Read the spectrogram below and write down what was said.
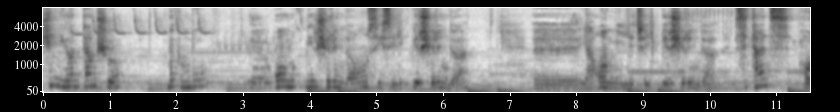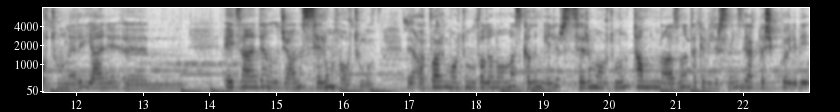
Şimdi yöntem şu. Bakın bu e, onluk bir şırınga, 10 cc'lik bir şırınga. E, yani 10 mililitrelik bir şırınga. Stents hortumları yani e, eczaneden alacağınız serum hortumu. E, akvaryum hortumu falan olmaz kalın gelir. Serum hortumunu tam bunun ağzına takabilirsiniz. Yaklaşık böyle bir e,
